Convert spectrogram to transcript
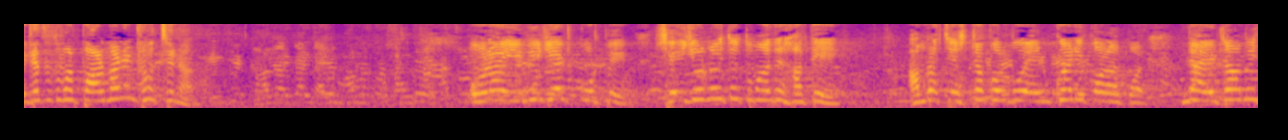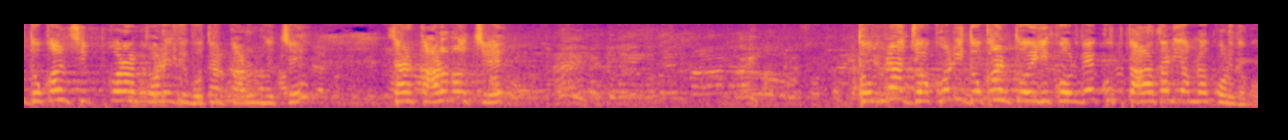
এটা তো তোমার পার্মানেন্ট হচ্ছে না। ওরা ইমিডিয়েট করবে। সেই জন্যই তো তোমাদের হাতে আমরা চেষ্টা করব এনকোয়ারি করার পর। না, এটা আমি দোকান শিফট করার পরে দেবো, তার কারণ হচ্ছে তার কারণ হচ্ছে তোমরা যখনই দোকান তৈরি করবে খুব তাড়াতাড়ি আমরা করে দেবো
